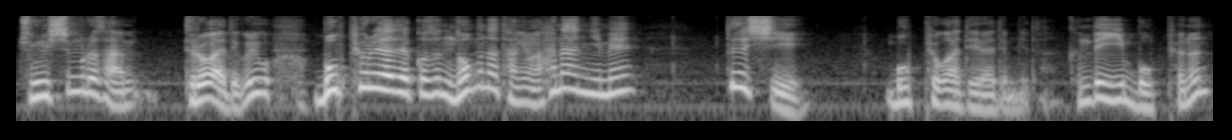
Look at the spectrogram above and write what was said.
중심으로 들어가야 돼요. 그리고 목표로 해야 될 것은 너무나 당연한 하나님의 뜻이 목표가 되어야 됩니다. 근데 이 목표는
